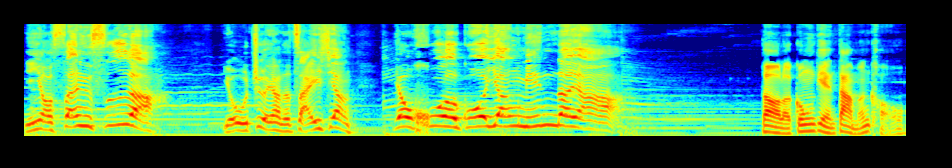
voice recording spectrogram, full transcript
您要三思啊！有这样的宰相，要祸国殃民的呀！”到了宫殿大门口，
